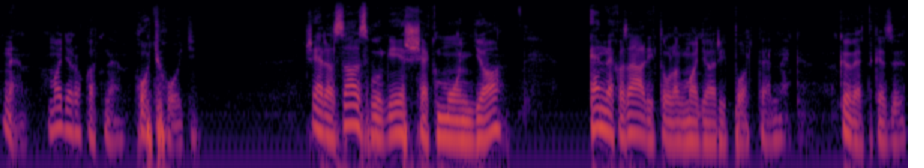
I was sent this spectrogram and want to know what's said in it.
Nem, a magyarokat nem. Hogy, hogy? És erre a Salzburg érsek mondja, ennek az állítólag magyar riporternek a következőt.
